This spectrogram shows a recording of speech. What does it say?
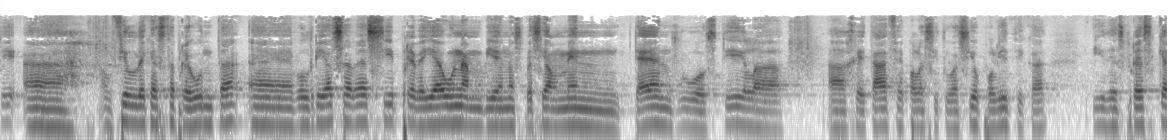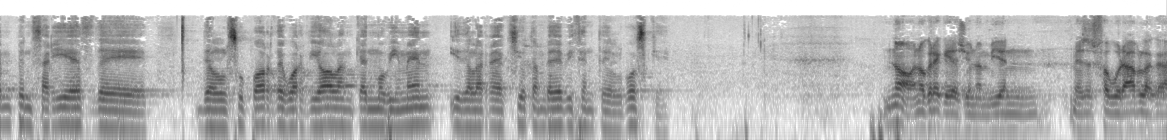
Sí, eh, al fil d'aquesta pregunta, eh, voldria saber si preveieu un ambient especialment tens o hostil a, a Getafe per la situació política i després què em pensaries de, del suport de Guardiola en aquest moviment i de la reacció també de Vicente del Bosque. No, no crec que hi hagi un ambient més desfavorable que,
